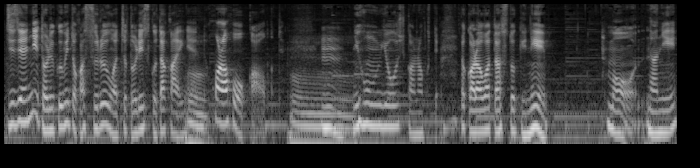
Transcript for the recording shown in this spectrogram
事前に取り組みとかするんはちょっとリスク高いね、うん。ほらほうか思って。ううんん。日本語しかなくて。だから渡す時にもう何？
